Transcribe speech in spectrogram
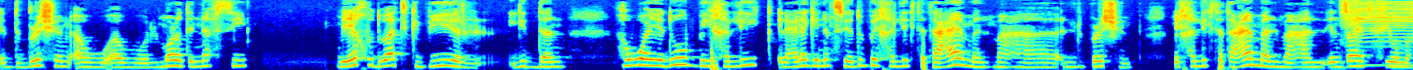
ال depression أو أو المرض النفسي بياخد وقت كبير جدا. هو يدوب بيخليك العلاج النفسي يدوب بيخليك تتعامل مع ال depression بيخليك تتعامل مع ال anxiety في يومك.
